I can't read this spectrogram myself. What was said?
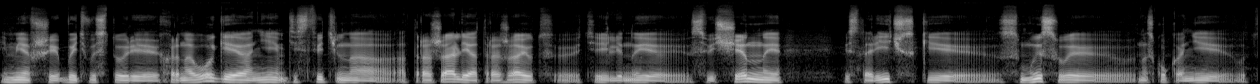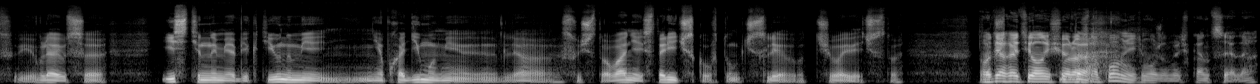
имевшие быть в истории хронологии, они действительно отражали, отражают э, те или иные священные исторические смыслы, насколько они вот являются истинными, объективными, необходимыми для существования исторического, в том числе вот, человечества. Вот я хотел еще да. раз напомнить, может быть, в конце, да,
